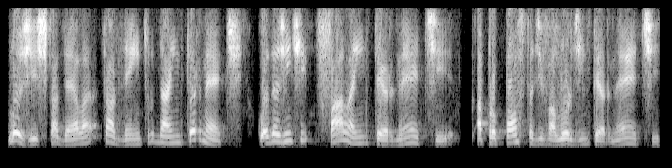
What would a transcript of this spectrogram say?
Logística dela está dentro da internet. Quando a gente fala internet, a proposta de valor de internet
